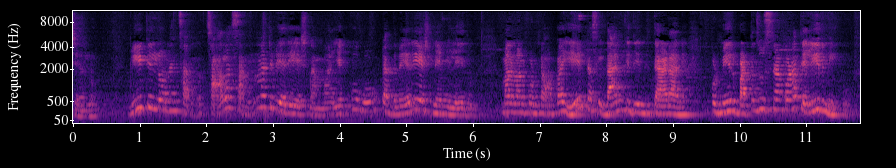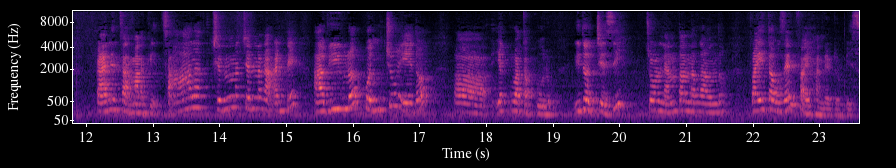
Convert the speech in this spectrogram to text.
చీరలు. వీటిల్లోనే చాలా సన్నటి వేరియేషన్ అమ్మా. ఎక్కువ పెద్ద వేరియేషన్ ఏమీ లేదు. మనం అనుకుంటాం అబ్బాయి ఏంటి అసలు దానికి దీనికి తేడా అని. ఇప్పుడు మీరు బట్ట చూసినా కూడా తెలియదు మీకు. కానీ మనకి చాలా చిన్న చిన్నగా అంటే ఆ వీవ్లో కొంచెం ఏదో ఎక్కువ తక్కువలు. ఇది వచ్చేసి చూడండి ఎంత అందంగా ఉందో. Five thousand five hundred rupees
